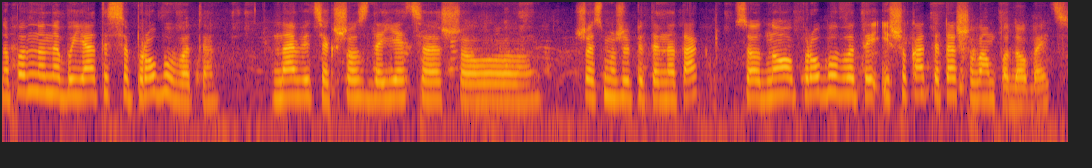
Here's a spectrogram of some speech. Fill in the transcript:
Напевно, не боятися пробувати, навіть якщо здається, що щось може піти не так, все одно пробувати і шукати те, що вам подобається.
